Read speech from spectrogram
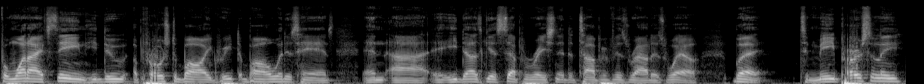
from what I've seen, he do approach the ball, he greet the ball with his hands, and uh, he does get separation at the top of his route as well. But to me personally,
